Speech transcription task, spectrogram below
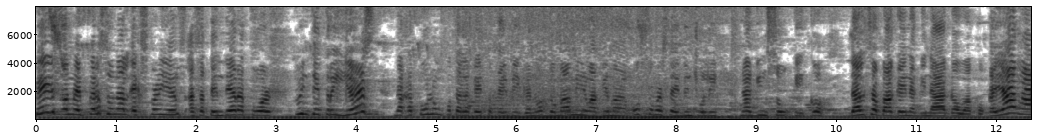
based on my personal experience as a tendera for 23 years, nakatulong po talaga ito kaibigan. No? Dumami yung aking mga customers na eventually naging suki ko. Dahil sa bagay na ginagawa ko. Kaya nga,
